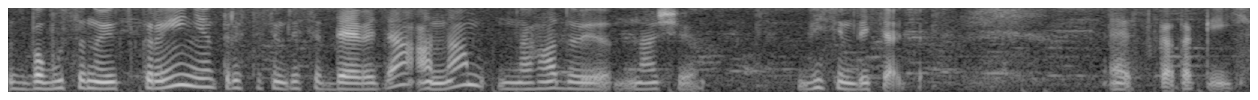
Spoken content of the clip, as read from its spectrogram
з бабусиної скрині 379, да? а нам нагадує наші 80. Еска такий.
